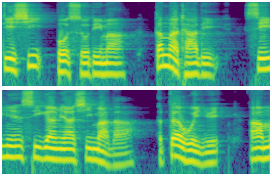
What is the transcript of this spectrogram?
တည်ရှိဖို့ဆိုသည်မှာတတ်မှတ်ထားသည့်စီးမြဲစည်းကမ်းများရှိမှသာ အသက်ဝင်၍အာမ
